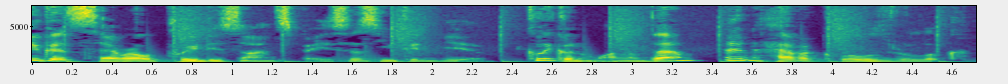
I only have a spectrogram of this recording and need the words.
You get several pre-designed spaces you can view. Click on one of them and have a closer look.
